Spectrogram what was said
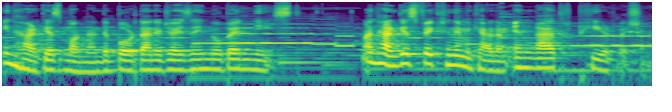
این هرگز مانند بردن جایزه نوبل نیست. من هرگز فکر نمی کردم اینقدر پیر بشم.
